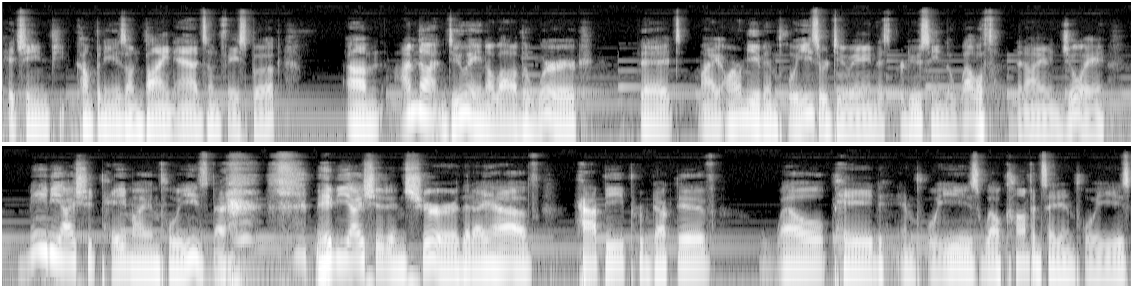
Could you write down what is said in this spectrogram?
pitching p- companies on buying ads on Facebook. Um, I'm not doing a lot of the work that my army of employees are doing that's producing the wealth that I enjoy, maybe I should pay my employees better. maybe I should ensure that I have happy, productive, well paid employees, well compensated employees,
